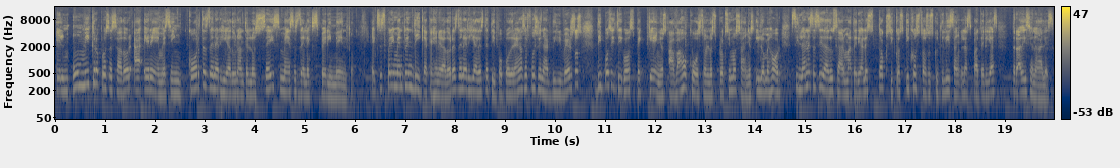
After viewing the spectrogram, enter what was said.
el- un microprocesador ARM sin cortes de energía durante los seis meses del experimento. Este experimento indica que generadores de energía de este tipo podrían hacer funcionar diversos dispositivos pequeños a bajo costo en los próximos años y lo mejor, sin la necesidad de usar materiales tóxicos y costosos que utilizan las baterías tradicionales.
